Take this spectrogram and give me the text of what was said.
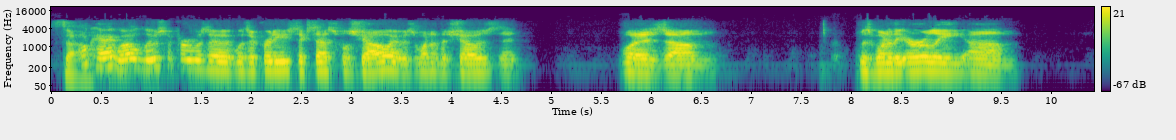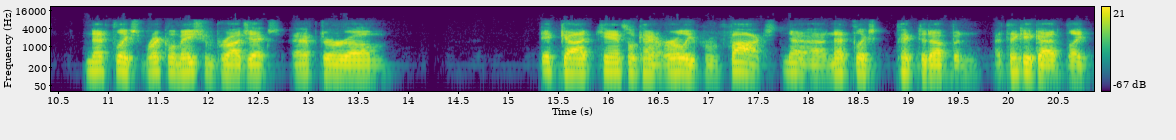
So okay, well, Lucifer was a was a pretty successful show. It was one of the shows that was um, was one of the early um, Netflix reclamation projects after um, it got canceled kind of early from Fox. Uh, Netflix picked it up, and I think it got like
